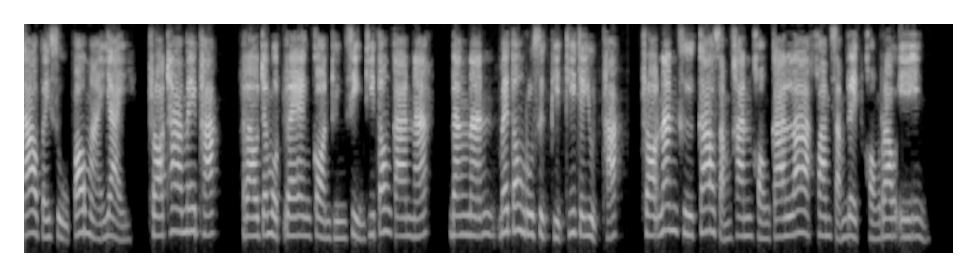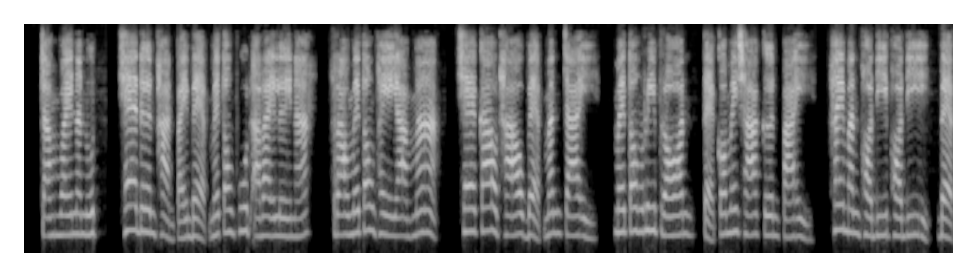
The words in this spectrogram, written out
ก้าวไปสู่เป้าหมายใหญ่ เพราะถ้าไม่พัก เราจะหมดแรงก่อนถึงสิ่งที่ต้องการนะ ดังนั้นไม่ต้องรู้สึกผิดที่จะหยุดพัก เพราะนั่นคือก้าวสำคัญของการล่าความสำเร็จของเราเองจำไว้นะนุชแค่เดินผ่านไปแบบไม่ต้องพูดอะไรเลยนะ เราไม่ต้องพยายามมาก แค่ก้าวเท้าแบบมั่นใจ ไม่ต้องรีบร้อน แต่ก็ไม่ช้าเกินไป ให้มันพอดีพอดี แบบ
